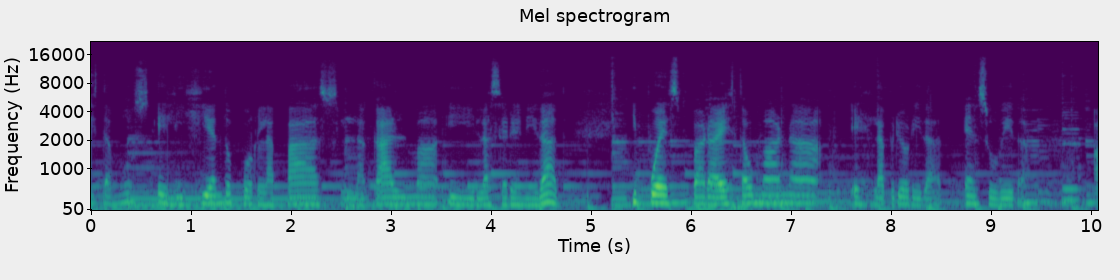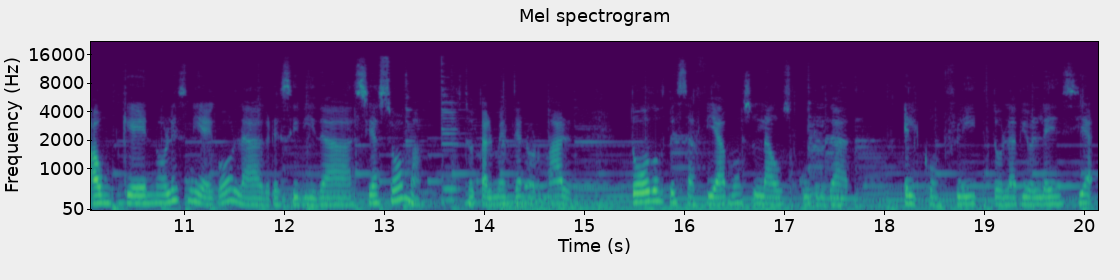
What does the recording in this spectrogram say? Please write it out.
estamos eligiendo por la paz, la calma y la serenidad. Y pues para esta humana es la prioridad en su vida. Aunque no les niego, la agresividad se asoma, es totalmente normal. Todos desafiamos la oscuridad, el conflicto, la violencia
